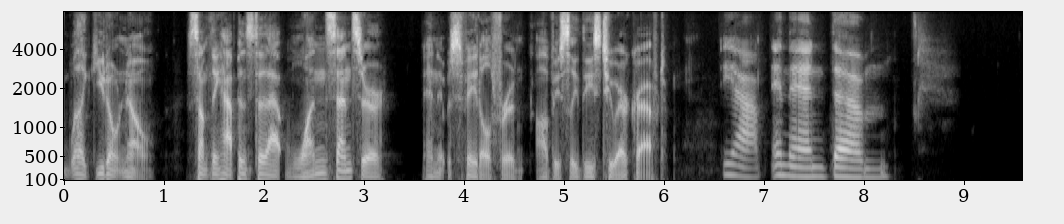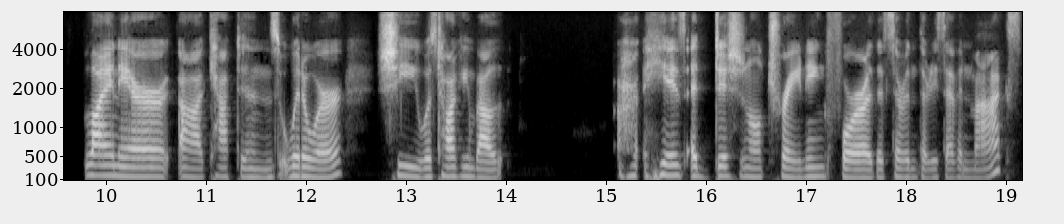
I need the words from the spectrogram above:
Like, you don't know. Something happens to that one sensor and it was fatal for obviously these two aircraft. Yeah. And then the um, Lion Air uh, captain's widower, she was talking about her, his additional training for the 737 MAX.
